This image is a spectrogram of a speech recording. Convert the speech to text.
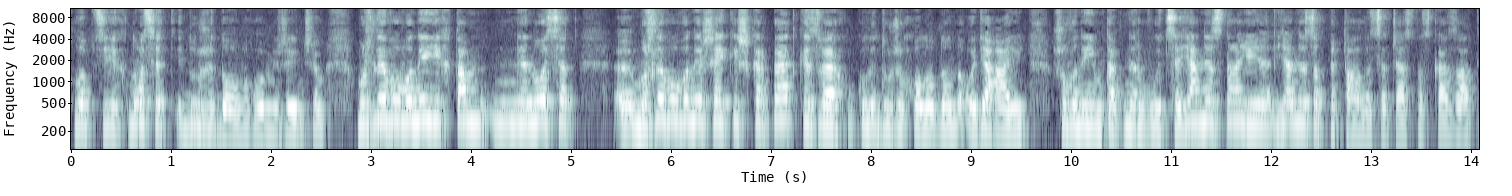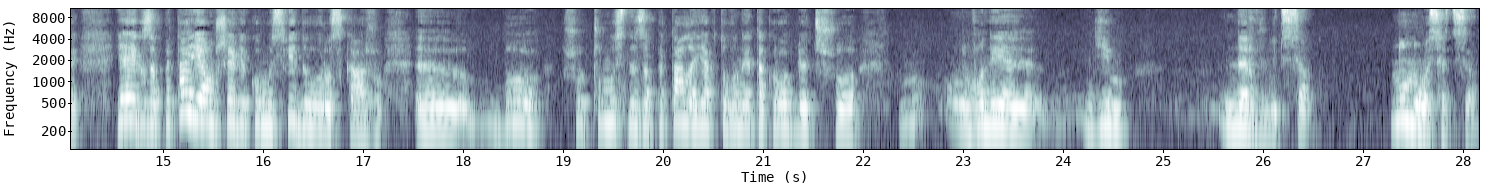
Хлопці їх носять і дуже довго, між іншим. Можливо, вони їх там не носять. Е, Можливо, вони ще якісь шкарпетки зверху, коли дуже холодно одягають, що вони їм так не рвуться. Я не знаю, я, я не запиталася, чесно сказати. Я як запитаю, я вам ще в якомусь відео розкажу. Е, бо що, чомусь не запитала, як то вони так роблять, що вони їм не рвуться. Ну, носяться,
